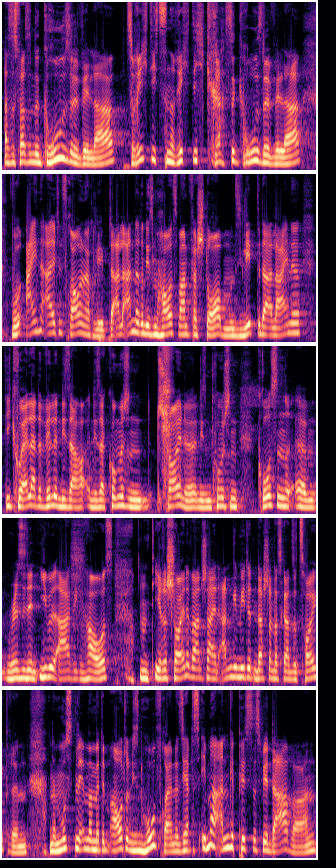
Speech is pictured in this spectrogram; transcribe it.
also es war so eine Gruselvilla, so richtig, so eine richtig krasse Gruselvilla, wo eine alte Frau noch lebte. Alle anderen in diesem Haus waren verstorben und sie lebte da alleine wie Cruella de Vil in dieser, in dieser komischen Scheune, in diesem komischen großen ähm, Resident Evil-artigen Haus. Und ihre Scheune war anscheinend angemietet und da stand das ganze ganze Zeug drin. Und dann mussten wir immer mit dem Auto in diesen Hof rein und sie hat es immer angepisst, dass wir da waren.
